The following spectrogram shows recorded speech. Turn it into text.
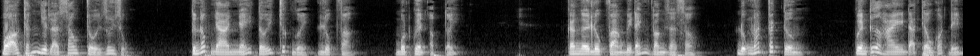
Bộ áo trắng như là sao trồi rơi rụng. Từ nóc nhà nháy tới trước người lục vàng, Một quyền ập tới. Cả người lục vàng bị đánh văng ra sau, Đụng nát vách tường Quyền thứ hai đã theo gót đến.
